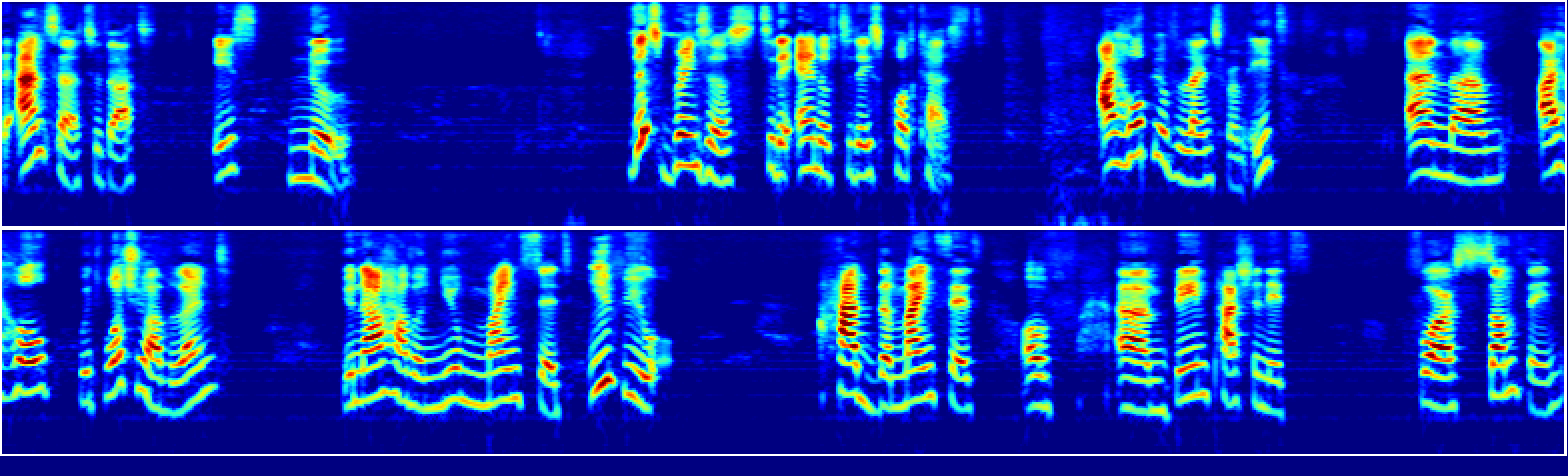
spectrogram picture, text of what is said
The answer to that is no. This brings us to the end of today's podcast. I hope you've learned from it. And um, I hope with what you have learned, you now have a new mindset. If you had the mindset of um, being passionate for something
